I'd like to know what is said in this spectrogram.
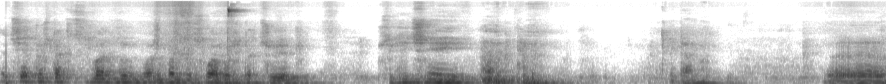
ja dzisiaj jakoś tak bardzo, bardzo, bardzo słabo się tak czuję psychicznie i, i tam e,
